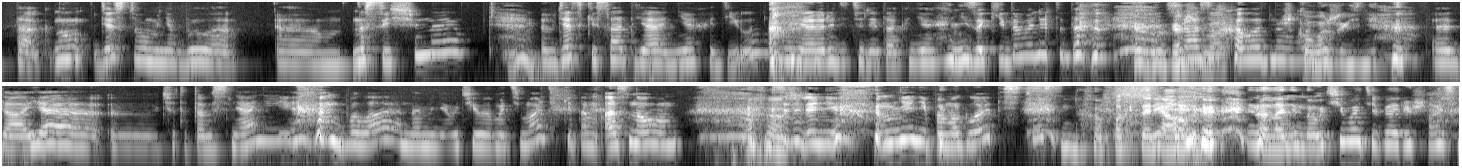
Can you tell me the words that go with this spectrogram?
Так, ну, детство у меня было эм, насыщенное. В детский сад я не ходила. Меня родители так не, не закидывали туда Какой сразу в холодную воду. Школа жизни. Э, Да, я что-то там с няней была, она меня учила математике, там, основам. К Ага. сожалению, мне не помогло это сейчас. Да, факториалы. Она не научила тебя решать.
